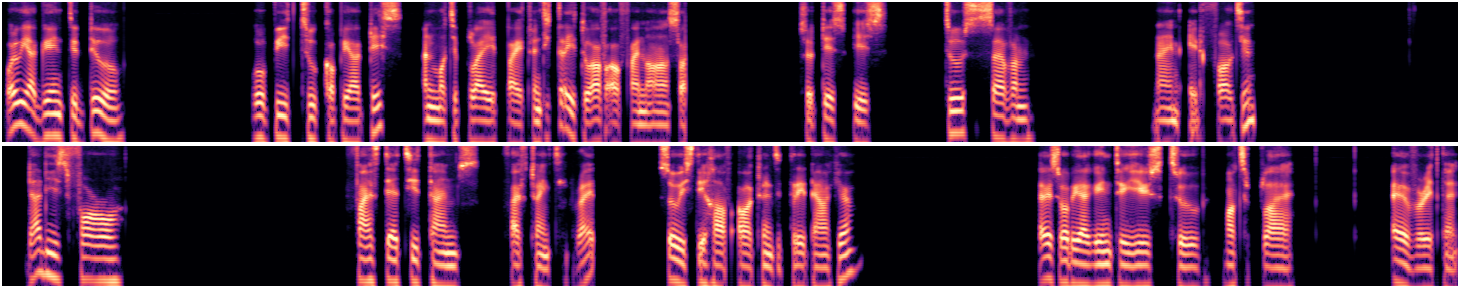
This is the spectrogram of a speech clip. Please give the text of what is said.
what we are going to do will be to copy out this and multiply it by 23 to have our final answer. So this is 279840. That is for 530 times 520, right? So we still have our 23 down here. That is what we are going to use to multiply everything.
